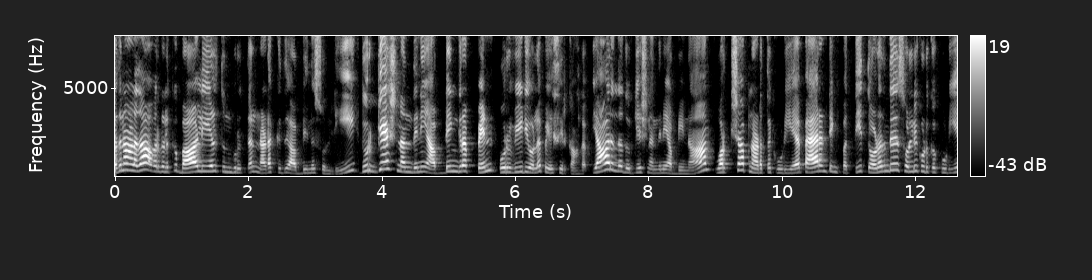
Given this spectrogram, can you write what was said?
அதனாலதான் அவர்களுக்கு பாலியல் துன்புறுத்தல் நடக்குது அப்படின்னு சொல்லி துர்கேஷ் நந்தினி அப்படிங்கிற பெண் ஒரு வீடியோல பேசியிருக்காங்க. யார் இந்த துர்கேஷ் நந்தினி அப்படின்னா ஒர்க் ஷாப் நடத்தக்கூடிய பேரண்டிங் பத்தி தொடர்ந்து சொல்லி கொடுக்கக்கூடிய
